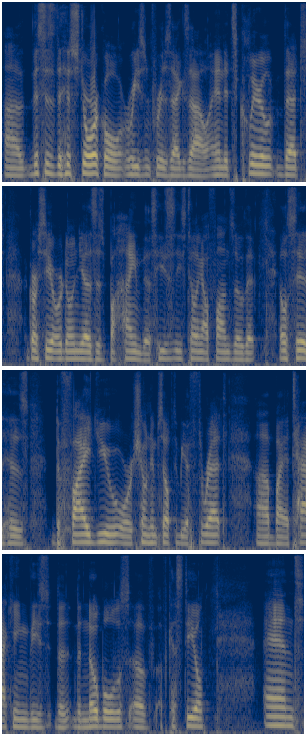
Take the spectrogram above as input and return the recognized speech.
Uh, this is the historical reason for his exile, and it's clear that Garcia Ordonez is behind this. He's, he's telling Alfonso that El Cid has defied you or shown himself to be a threat uh, by attacking these the, the nobles of, of Castile. And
